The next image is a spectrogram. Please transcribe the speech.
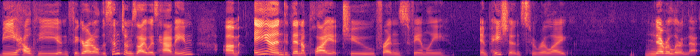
be healthy and figure out all the symptoms I was having, um, and then apply it to friends, family, and patients who were like, never learned that,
